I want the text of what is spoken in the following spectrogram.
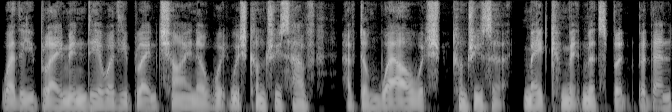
Whether you blame India, whether you blame China, which, which countries have, have done well, which countries made commitments, but but then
